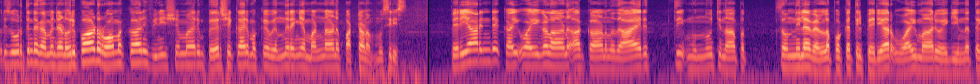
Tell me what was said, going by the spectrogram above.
ഒരു സുഹൃത്തിന്റെ കമന്റാണ് ഒരുപാട് റോമക്കാരും ഫിനീഷ്യന്മാരും പേർഷ്യക്കാരും ഒക്കെ വന്നിറങ്ങിയ മണ്ണാണ് പട്ടണം മുസിരിസ്. പെരിയാറിന്റെ കൈ വഴികളാണ് ആ കാണുന്നത്. ആയിരത്തി മുന്നൂറ്റി നാൽപ്പത്തൊന്നിലെ വെള്ളപ്പൊക്കത്തിൽ പെരിയാർ വൈ മാറി ഒഴുകി. ഇന്നത്തെ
